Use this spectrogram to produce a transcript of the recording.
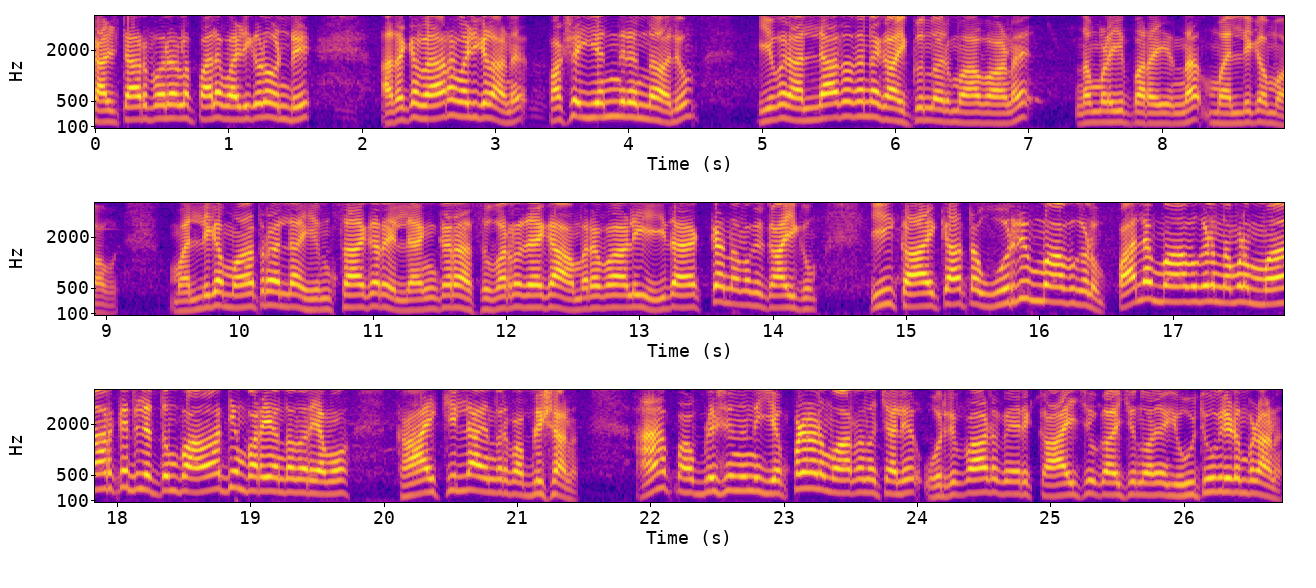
കൾട്ടാർ പോലെയുള്ള പല വഴികളും ഉണ്ട്. അതൊക്കെ വേറെ വഴികളാണ്. പക്ഷേ എന്നിരുന്നാലും ഇവരല്ലാതെ തന്നെ കായ്ക്കുന്ന ഒരു മാവാണ് നമ്മൾ ഈ പറയുന്ന മല്ലിക മാവ്. മല്ലിക മാത്രമല്ല ഹിംസാഗർ ലങ്കര സുവർണരേഖ അമരവാളി ഇതൊക്കെ നമുക്ക് കായ്ക്കും. ഈ കായ്ക്കാത്ത ഒരു മാവുകളും പല മാവുകളും നമ്മൾ മാർക്കറ്റിൽ എത്തുമ്പോൾ ആദ്യം പറയുക എന്താണെന്നറിയാമോ? കായ്ക്കില്ല എന്നൊരു പബ്ലിഷാണ് ആ പബ്ലിഷിൽ നിന്ന് എപ്പോഴാണ് മാറുന്നത് വെച്ചാൽ ഒരുപാട് പേര് കായ്ച്ചു കായ്ച്ചു എന്ന് പറഞ്ഞാൽ യൂട്യൂബിലിടുമ്പോഴാണ്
